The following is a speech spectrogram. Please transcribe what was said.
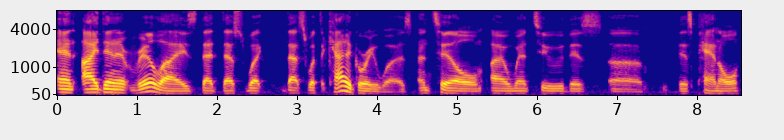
and I didn't realize that that's what that's what the category was until I went to this uh, this panel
